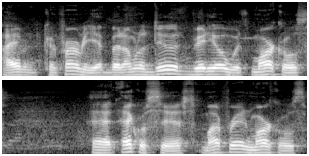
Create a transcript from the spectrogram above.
I haven't confirmed it yet, but I'm going to do a video with Marcos at Equisys, my friend Marcos,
